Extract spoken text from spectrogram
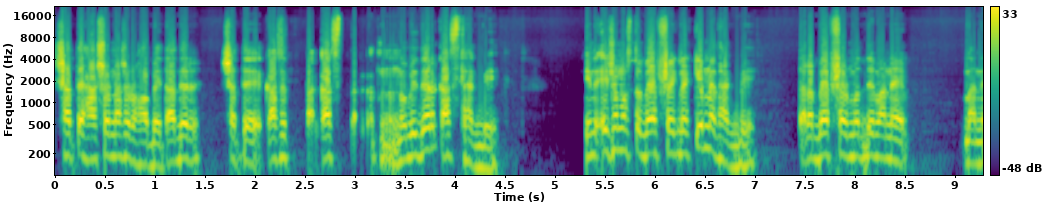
সাথে হাসর হবে, তাদের সাথে কাছে কাছ, নবীদের কাছ থাকবে। কিন্তু এই সমস্ত ব্যবসায়িকরা কেমনে থাকবে? তারা ব্যবসার মধ্যে মানে মানে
